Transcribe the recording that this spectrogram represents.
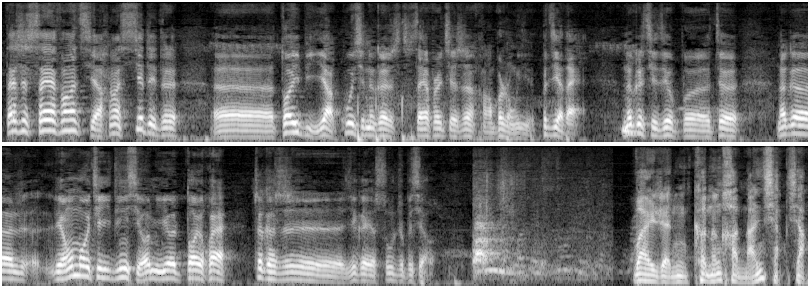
但是三分钱和现在的呃对比呀，过去那个三分钱是很不容易，不简单，那个钱就不就那个两毛钱一斤小米要多一块，这个是一个数值不小。外人可能很难想象，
